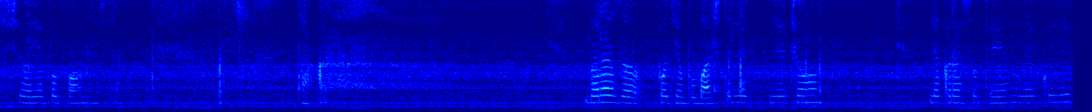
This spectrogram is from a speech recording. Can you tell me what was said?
Все, я поповнився. Так. Береза потім побачите для, для чого. Для красоти великої.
